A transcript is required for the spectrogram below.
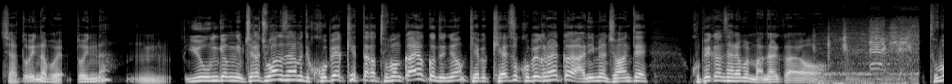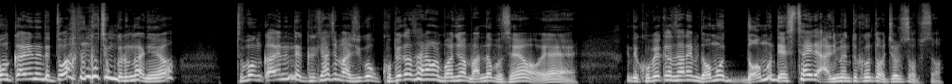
자, 또 있나 보여. 또 있나? 음. 유은경님, 제가 좋아하는 사람한테 고백했다가 두 번 까였거든요. 개- 계속 고백을 할까요? 아니면 저한테 고백한 사람을 만날까요? 두 번 까였는데 또 하는 거 좀 그런 거 아니에요? 두 번 까였는데 그렇게 하지 마시고 고백한 사람을 먼저 만나보세요. 예. 근데 고백한 사람이 너무 너무 내 스타일이 아니면 또 그건 또 어쩔 수 없어.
